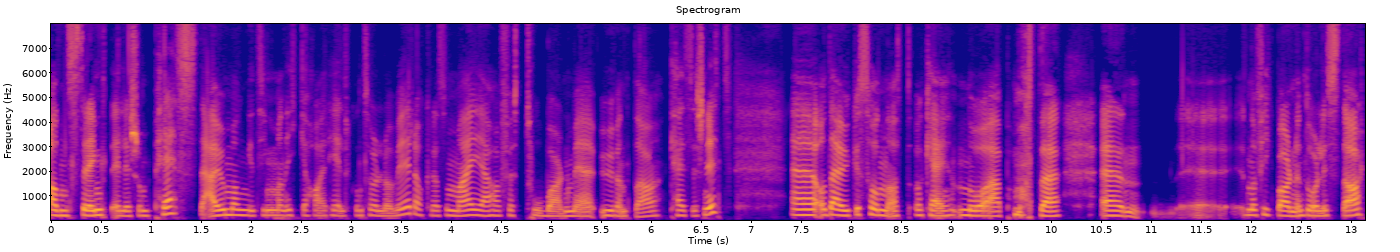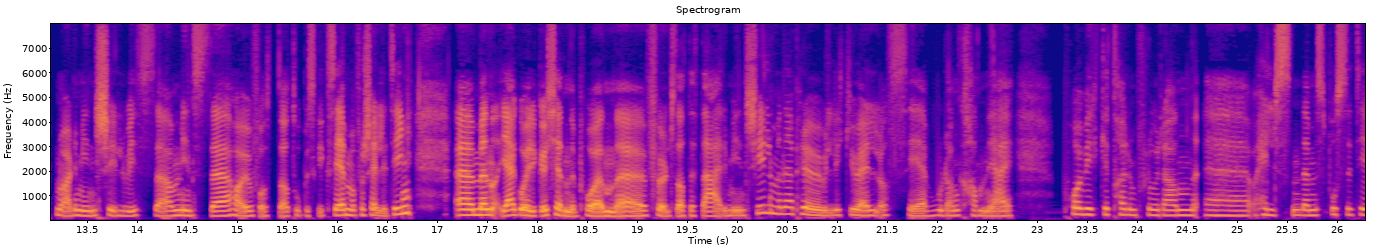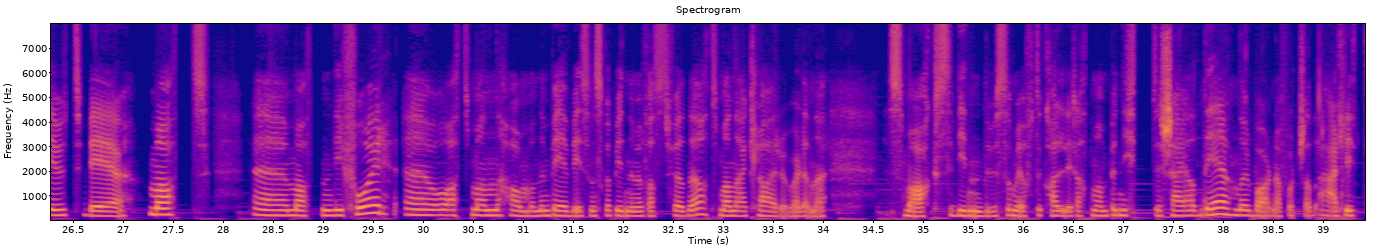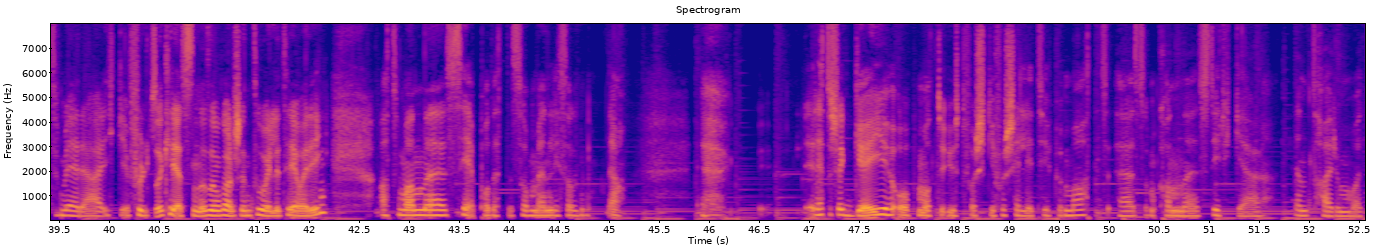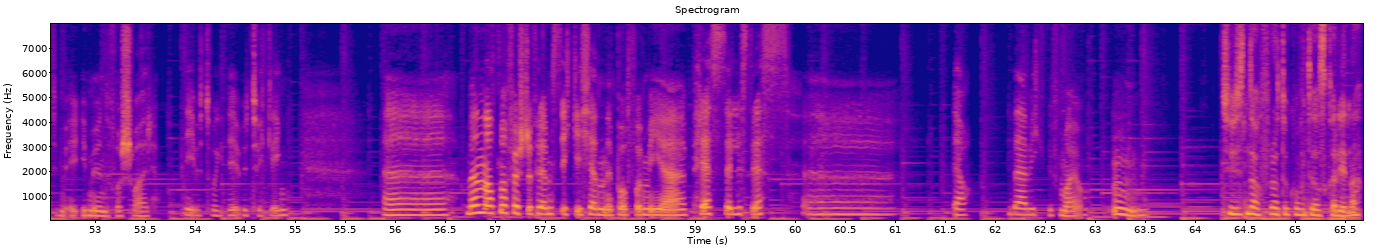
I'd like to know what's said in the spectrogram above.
anstrengt eller som press. Det er jo mange ting man ikke har helt kontroll over, akkurat som meg. Jeg har født to barn med uventa keisersnitt. Eh, og det er jo ikke sånn at ok, nå er på en måte eh, Nå fikk barnet en dårlig start, nå er det min skyld hvis han minste har jo fått atopisk eksem og forskjellige ting. Eh, men jeg går ikke og kjenner på en følelse at dette er min skyld, men jeg prøver likevel å se hvordan kan jeg påvirke tarmfloraen eh, og helsen deres positivt ved mat. maten de får, og at man har man en baby som skal begynne med fastføde, at man er klar over denne smaksvindu, som vi ofte kaller at man benytter seg av det når barna fortsatt er litt mer ikke fullt så kresne som kanskje en to- eller treåring. At man eh, ser på dette som en litt sånn, ja Rett og slett gøy å på en måte utforske forskjellige typer mat eh, som kan eh, styrke en tarm og et immunforsvar i utvikling. Eh, men at man først og fremst ikke kjenner på for mye press eller stress. Eh, ja, det er viktig for meg òg. Mm. Tusen takk for at du kom til oss, Karine.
